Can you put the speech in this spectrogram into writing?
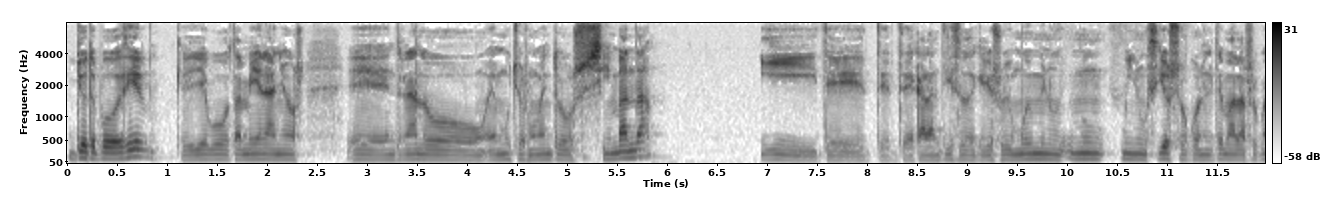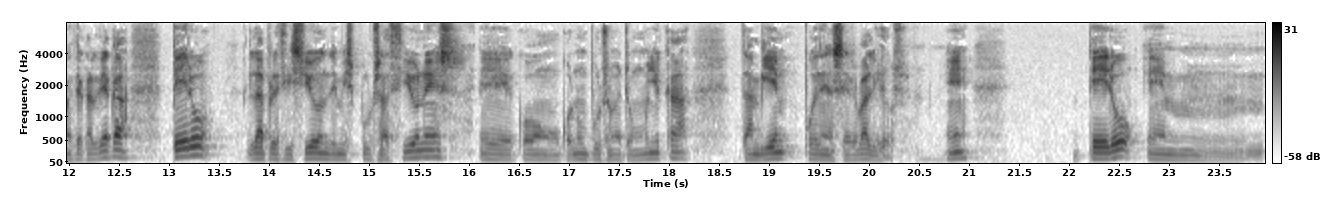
yo te puedo decir que llevo también años entrenando en muchos momentos sin banda y te, garantizo de que yo soy muy, minucioso con el tema de la frecuencia cardíaca, pero la precisión de mis pulsaciones eh, con, un pulsómetro en muñeca también pueden ser válidos. ¿eh? Pero, em,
